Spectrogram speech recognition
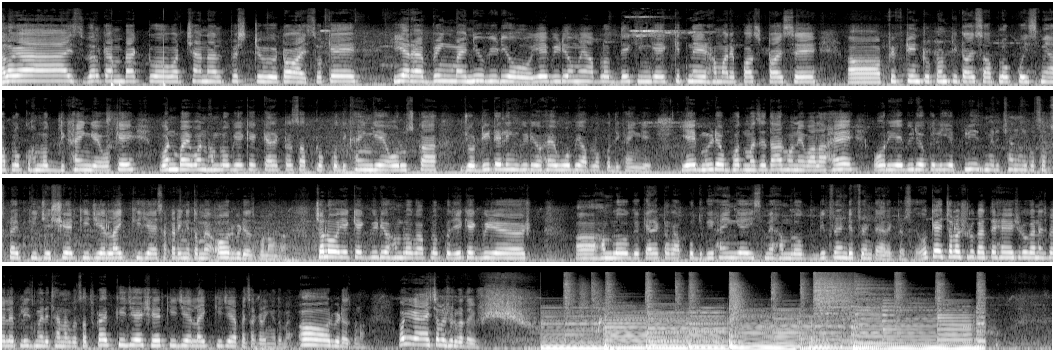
Hello guys welcome back to our channel twist toys okay here have bring my new video ये video में आप लोग देखेंगे कितने हमारे पास टॉयस है फिफ्टीन टू ट्वेंटी टॉयस आप लोग को इसमें आप लोग को हम लोग दिखाएँगे ओके वन बाय वन हम लोग एक एक कैरेक्टर्स आप लोग को दिखाएँगे और उसका जो डिटेलिंग वीडियो है वो भी आप लोग को दिखाएँगे। ये वीडियो बहुत मज़ेदार होने वाला है और ये वीडियो के लिए प्लीज़ मेरे चैनल को सब्सक्राइब कीजिए शेयर कीजिए लाइक कीजिए, ऐसा करेंगे तो मैं और वीडियोज़ बनाऊँगा। चलो एक एक वीडियो हम लोग आप लोग को एक एक आ, हम लोग कैरेक्टर आपको दिखाएँगे इसमें हम लोग डिफरेंट डिफरेंट कैरेक्टर्स है। ओके चलो शुरू करते हैं। शुरू करने से पहले प्लीज़ मेरे चैनल को सब्सक्राइब कीजिए शेयर कीजिए लाइक कीजिए आप ऐसा करेंगे तो मैं और वीडियोस बनाऊँ। ओके गाइस चलो शुरू करते हैं।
